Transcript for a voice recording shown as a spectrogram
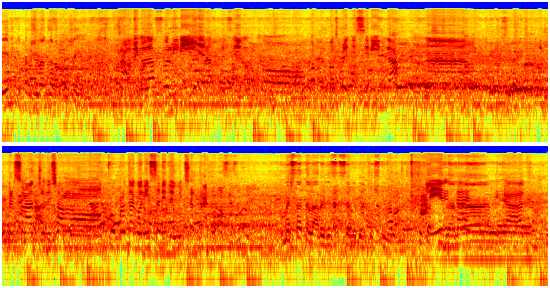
Vieni? Che personaggio rappresenti? Ciao, vengo da Forlì e rappresento proprio il cosplay di Sirilla, un personaggio diciamo coprotagonista di The Witcher 3. Com'è stata la realizzazione del costume? Lenta e complicata.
